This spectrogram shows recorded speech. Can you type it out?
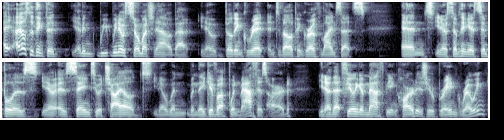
I, I also think that, I mean, we, we know so much now about, you know, building grit and developing growth mindsets and you know something as simple as you know as saying to a child you know when when they give up when math is hard you know that feeling of math being hard is your brain growing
